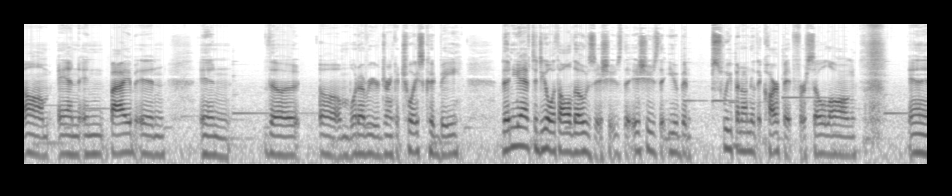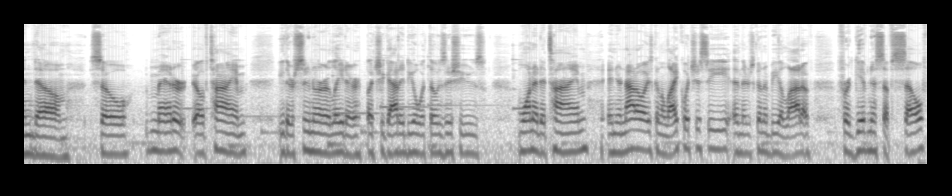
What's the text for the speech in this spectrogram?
um, and imbibe in in the um, whatever your drink of choice could be, then you have to deal with all those issues, the issues that you've been sweeping under the carpet for so long. And um, so, matter of time, either sooner or later, but you got to deal with those issues one at a time. And you're not always going to like what you see, and there's going to be a lot of forgiveness of self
